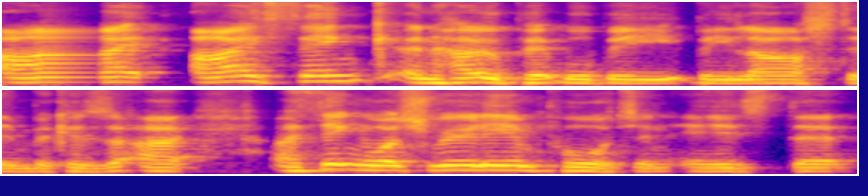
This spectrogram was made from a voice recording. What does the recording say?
I I think and hope it will be be lasting because I I think what's really important is that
